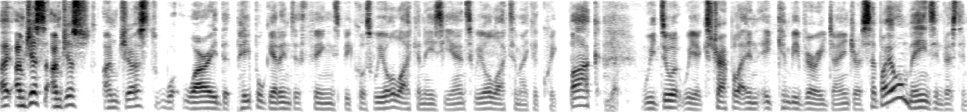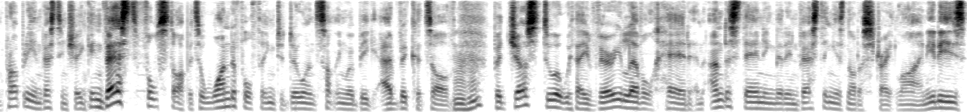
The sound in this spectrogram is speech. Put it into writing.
I, I'm just, I'm just, I'm just w- worried that people get into things because we all like an easy answer. We all like to make a quick buck. We do it, we extrapolate, and it can be very dangerous. So, by all means, invest in property, invest in shares, invest. Full stop. It's a wonderful thing to do and something we're big advocates of. Mm-hmm. But just do it with a very level head and understanding that investing is not a straight line. It is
